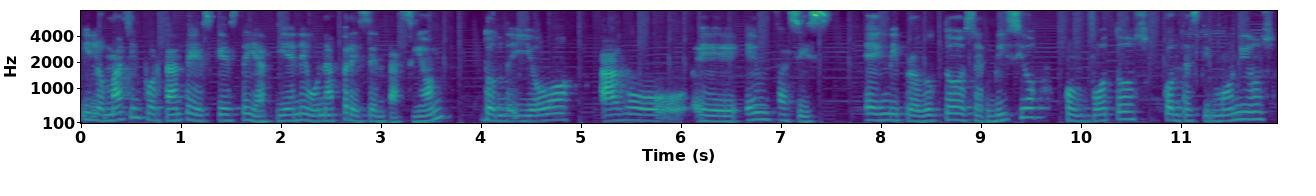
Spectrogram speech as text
Y lo más importante es que este ya tiene una presentación donde yo hago eh, énfasis en mi producto o servicio con fotos, con testimonios,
